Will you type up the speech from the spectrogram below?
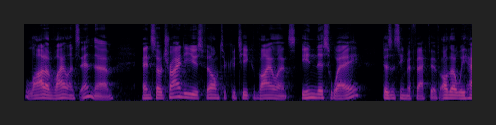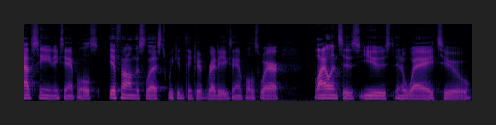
lot of violence in them. And so trying to use film to critique violence in this way doesn't seem effective. Although we have seen examples, if not on this list, we can think of ready examples where violence is used in a way to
